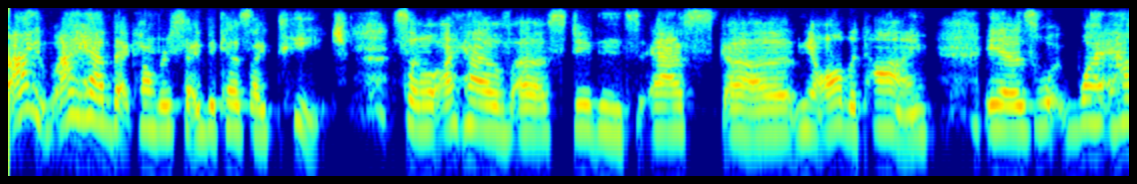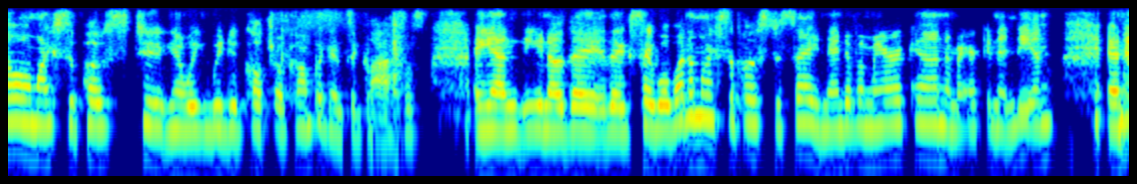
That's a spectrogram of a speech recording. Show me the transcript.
I, I have that conversation because I teach. So I have uh, students ask, uh, you know, all the time is what, how am I supposed to, you know, we, we do cultural competency classes and, you know, they, they say, well, what am I supposed to say? Native American, American Indian. And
